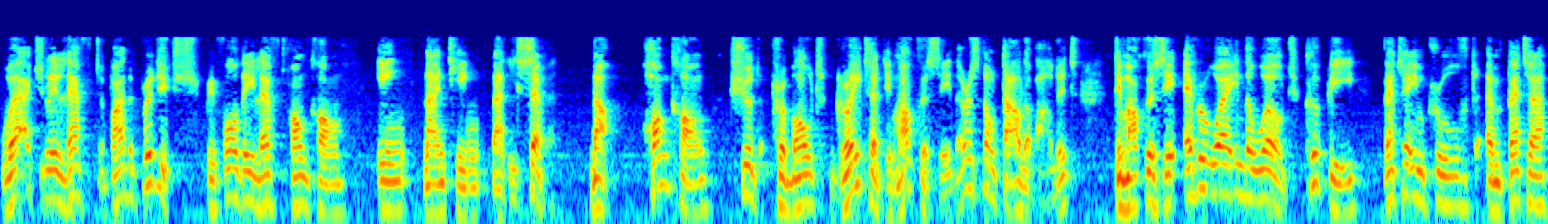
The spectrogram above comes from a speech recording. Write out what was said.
were actually left by the British before they left Hong Kong in 1997. Now, Hong Kong should promote greater democracy. There is no doubt about it democracy everywhere in the world could be better improved and better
